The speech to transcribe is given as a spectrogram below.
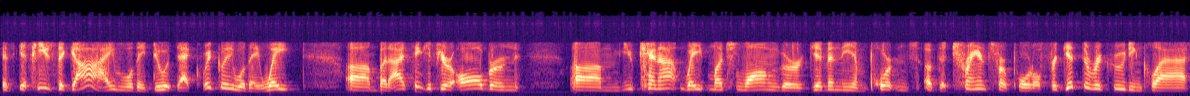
if, if he's the guy, will they do it that quickly? Will they wait? Um, but I think if you're Auburn, um, you cannot wait much longer, given the importance of the transfer portal. Forget the recruiting class.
